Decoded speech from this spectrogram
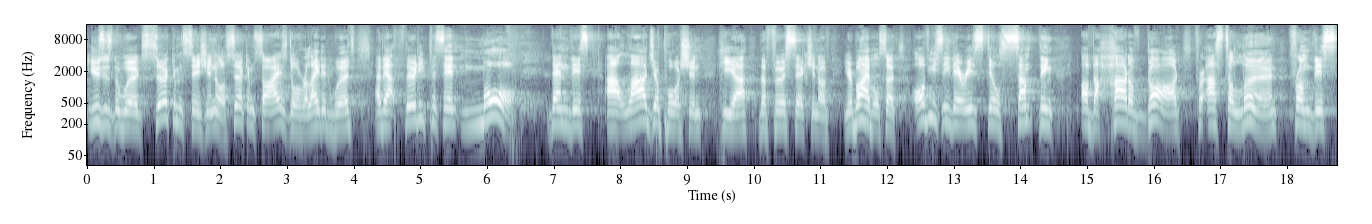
uses the word circumcision or circumcised or related words about 30% more than this uh, larger portion here, the first section of your Bible. So obviously, there is still something of the heart of God for us to learn from this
